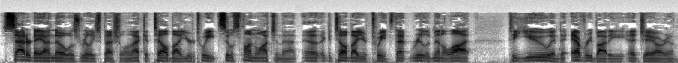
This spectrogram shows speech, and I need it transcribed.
Saturday, I know, was really special, and I could tell by your tweets. It was fun watching that. Uh, I could tell by your tweets that really meant a lot to you and to everybody at JRM.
